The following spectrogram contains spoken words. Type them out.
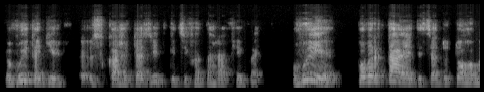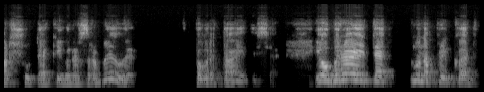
ви тоді е, скажете, а звідки ці фотографії брати? Ви повертаєтеся до того маршруту, який ви розробили, повертаєтеся і обираєте, ну, наприклад,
